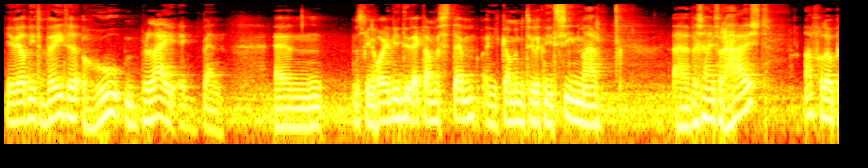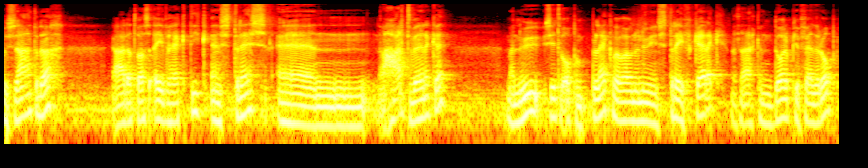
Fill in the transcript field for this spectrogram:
Je wilt niet weten hoe blij ik ben. En misschien hoor je het niet direct aan mijn stem. En je kan me natuurlijk niet zien, maar uh, we zijn verhuisd afgelopen zaterdag. Ja, dat was even hectiek en stress en hard werken. Maar nu zitten we op een plek, we wonen nu in Streefkerk. Dat is eigenlijk een dorpje verderop,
